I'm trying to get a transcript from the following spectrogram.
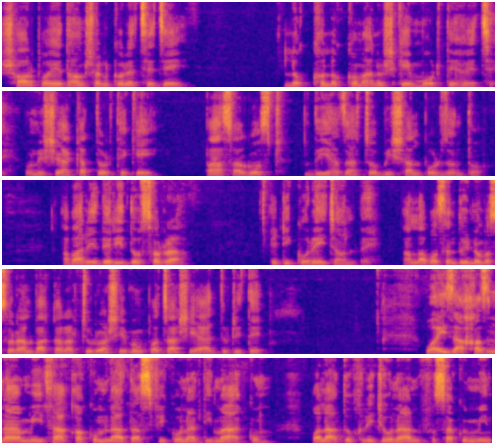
সর্পয়ে ধ্বংসন করেছে যে লক্ষ লক্ষ মানুষকে মরতে হয়েছে। উনিশশো একাত্তর থেকে পাঁচ আগস্ট দুই হাজার চব্বিশ সাল পর্যন্ত। আবার এদেরই দোসররা এটি করেই চলবে। আল্লাহ বলছেন, দুই নম্বর সুর আল বাকারার চুরাশি এবং পঁচাশি আয়াত দুটিতে ওয়াইজ আখাজনা মিথা ককুম লা তাসফিকুনা দিমা আকুম ওয়ালা তুখরিজুনা আনফুসাকুম মিন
